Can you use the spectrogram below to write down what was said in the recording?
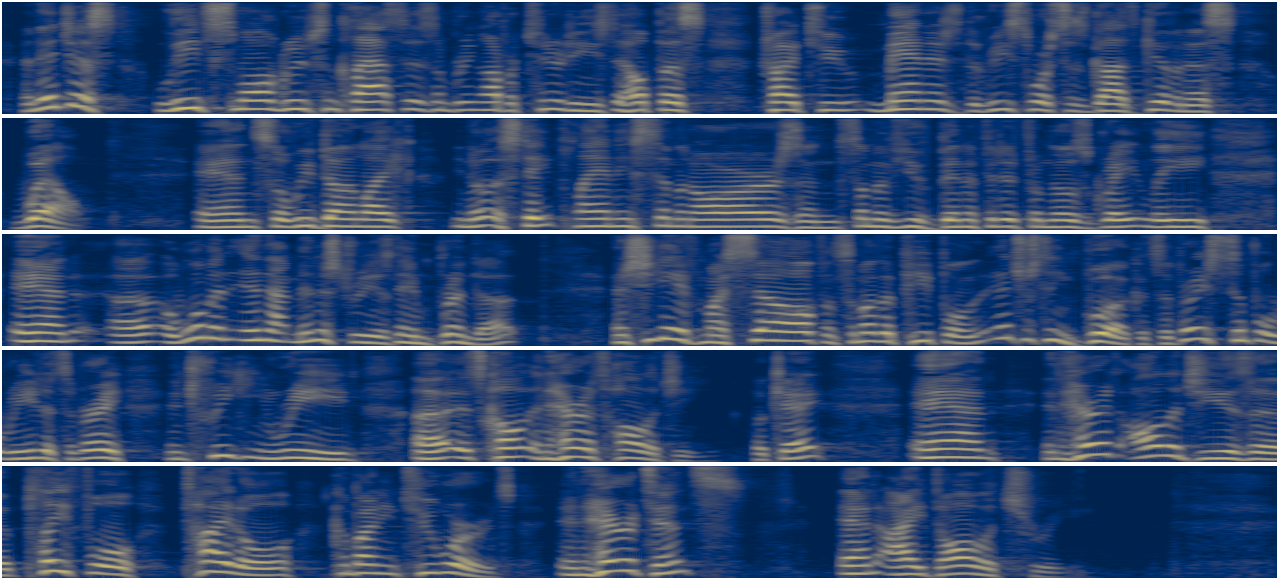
And they just lead small groups and classes and bring opportunities to help us try to manage the resources God's given us well. And so we've done like, you know, estate planning seminars, and some of you have benefited from those greatly. And uh, a woman in that ministry is named Brenda. And she gave myself and some other people an interesting book. It's a very simple read, it's a very intriguing read. Uh, it's called Inheritology, okay? And inheritology is a playful title combining two words inheritance and idolatry.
